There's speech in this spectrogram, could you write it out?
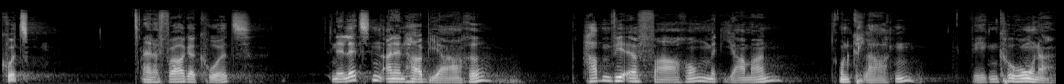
Kurz, eine Frage kurz. In den letzten eineinhalb Jahren haben wir Erfahrung mit Jammern und Klagen wegen Corona.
